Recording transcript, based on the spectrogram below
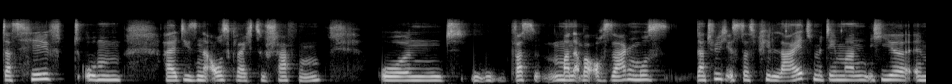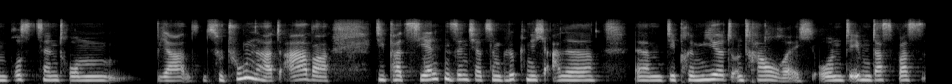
das hilft, um halt diesen Ausgleich zu schaffen. Und was man aber auch sagen muss, natürlich ist das viel Leid, mit dem man hier im Brustzentrum ja, zu tun hat. Aber die Patienten sind ja zum Glück nicht alle ähm, deprimiert und traurig. Und eben das, was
